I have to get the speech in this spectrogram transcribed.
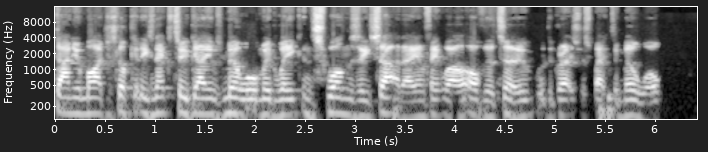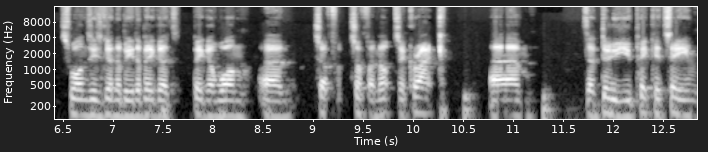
Daniel might just look at these next two games, Millwall midweek and Swansea Saturday, and think, well, of the two, with the greatest respect to Millwall, Swansea's going to be the bigger, bigger one, um, tough, tougher nut to crack. Um, so, do you pick a team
